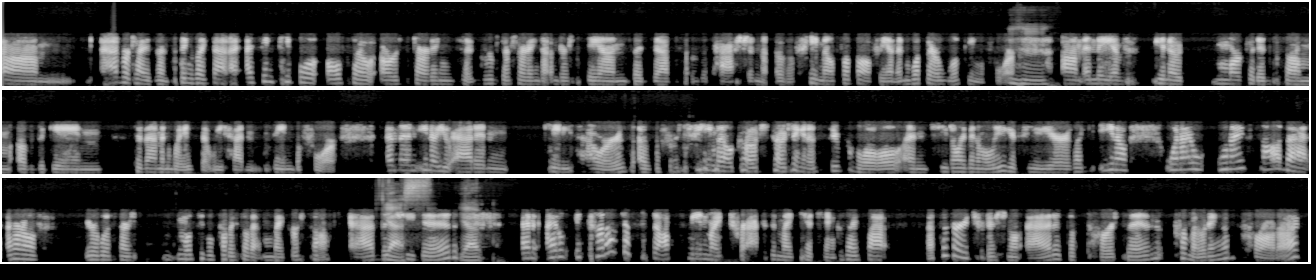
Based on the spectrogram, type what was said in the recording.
um, advertisements, things like that. I, I think people also are starting to groups are starting to understand the depth of the passion of a female football fan and what they're looking for Mhm. um, and they have you know marketed some of the game to them in ways that we hadn't seen before. And then, you know, you add in Katie Sowers as the first female coach coaching in a Super Bowl, and she'd only been in the league a few years. Like, you know, when I when I saw that, I don't know if your listeners, most people probably saw that Microsoft ad that yes. she did, Yep. and I, it kind of just stopped me in my tracks in my kitchen because I thought that's a very traditional ad. It's a person promoting a product,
